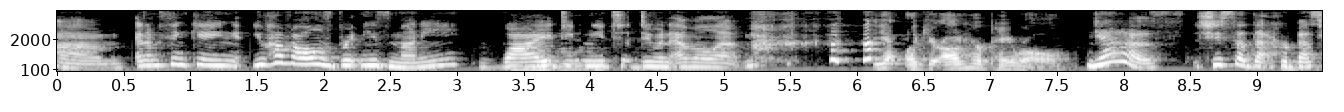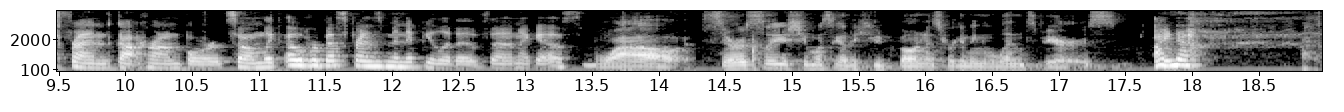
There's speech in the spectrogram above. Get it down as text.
Um, and I'm thinking, you have all of Britney's money. Why do you Mhm. need to do an MLM? yeah, like you're on her payroll. yes. She said that her best friend got her on board. So I'm like, oh, her best friend's manipulative then, I guess. Wow. Seriously, she must have got a huge bonus for getting Lynn Spears. I know.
